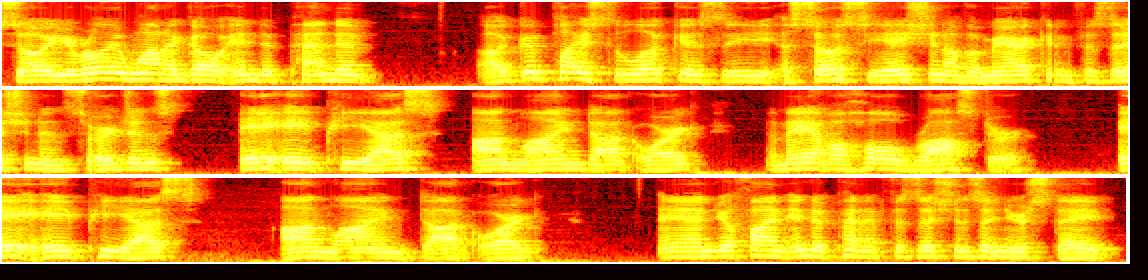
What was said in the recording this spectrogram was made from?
So you really want to go independent. A good place to look is the Association of American Physician and Surgeons, AAPSonline.org, and they have a whole roster, AAPSonline.org, and you'll find independent physicians in your state.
